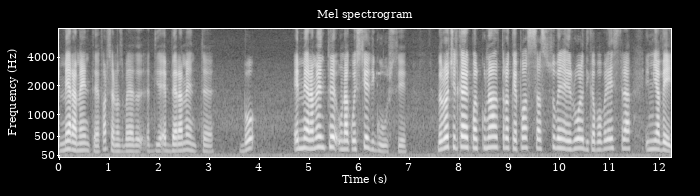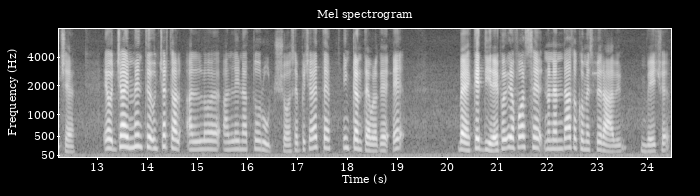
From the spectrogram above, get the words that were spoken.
È meramente... Forse hanno sbagliato a dire... È veramente... Boh. È meramente una questione di gusti. Dovrò cercare qualcun altro che possa assumere il ruolo di capopalestra in mia vece. E ho già in mente un certo all all allenatoruccio, semplicemente incantevole, che è... Beh, che dire, il provino forse non è andato come speravi. Invece...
